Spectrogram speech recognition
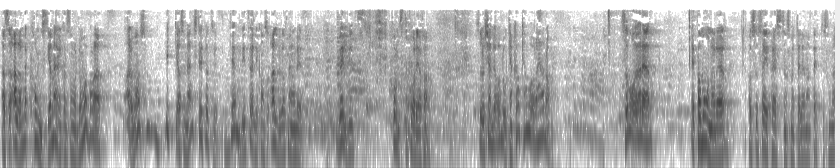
Alltså alla de där konstiga människorna som var, de var bara, ja, de var som vilka som helst helt plötsligt. Väldigt, väldigt konstigt. Aldrig varit med om det. Väldigt konstigt var det i alla fall. Så då kände jag, då kanske jag kan vara här då. Så var jag där ett par månader och så säger prästen som heter Lennart Pettersson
